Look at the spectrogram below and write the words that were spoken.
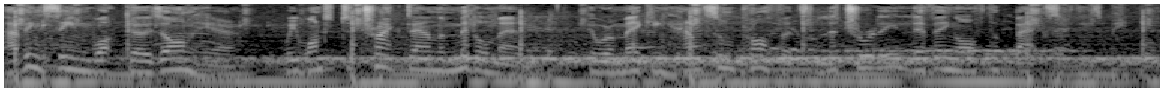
Having seen what goes on here, we wanted to track down the middlemen who were making handsome profits literally living off the backs of these people.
